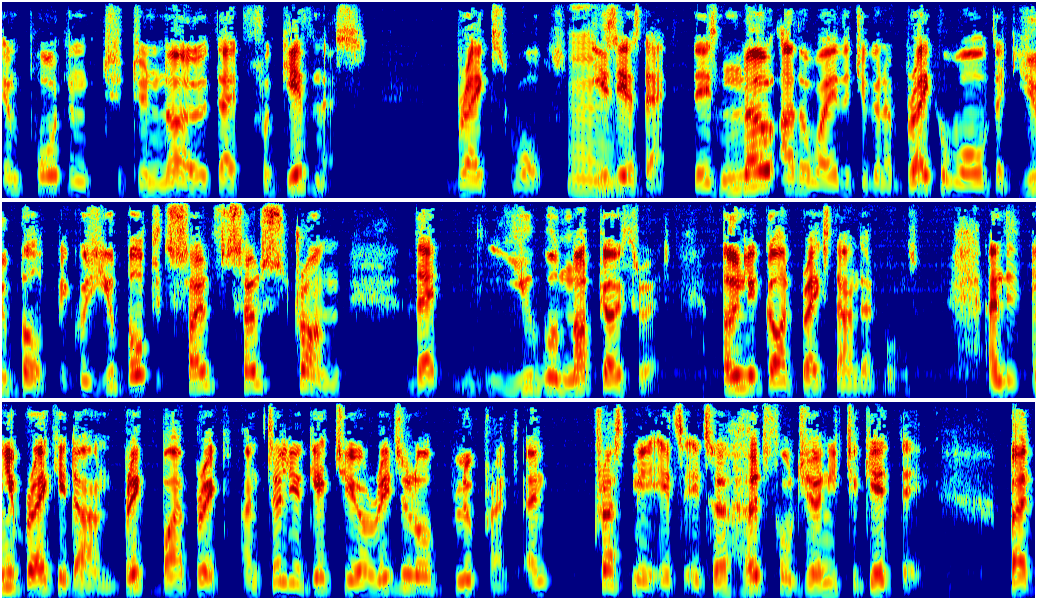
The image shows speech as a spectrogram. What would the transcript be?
important to, to know that forgiveness breaks walls. Mm. Easy as that. There's no other way that you're going to break a wall that you built because you built it so, so strong that you will not go through it. Only God breaks down that walls. And then you break it down brick by brick until you get to your original blueprint. And trust me, it's it's a hurtful journey to get there. But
